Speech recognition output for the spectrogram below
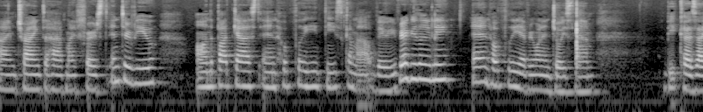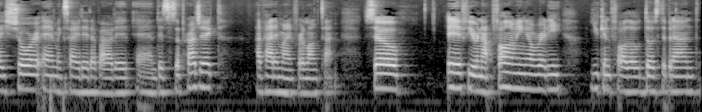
I'm trying to have my first interview on the podcast, and hopefully, these come out very regularly, and hopefully, everyone enjoys them because I sure am excited about it. And this is a project I've had in mind for a long time. So if you're not following already, you can follow Dos the Brand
